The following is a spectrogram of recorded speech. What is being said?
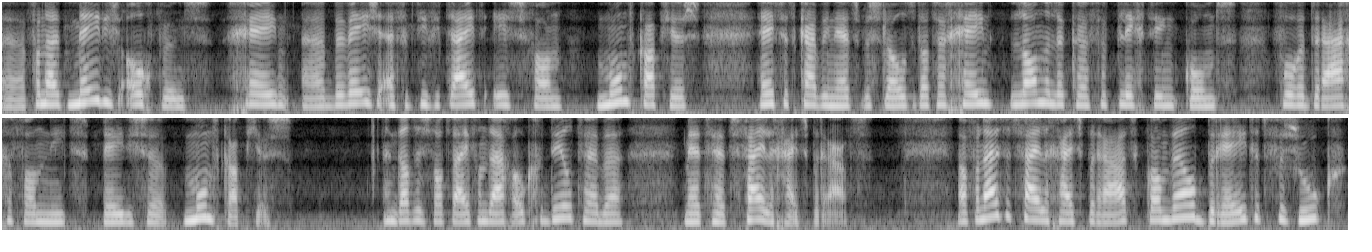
uh, vanuit medisch oogpunt geen bewezen effectiviteit is van mondkapjes, heeft het kabinet besloten dat er geen landelijke verplichting komt voor het dragen van niet-medische mondkapjes. En dat is wat wij vandaag ook gedeeld hebben met het Veiligheidsberaad. Maar vanuit het Veiligheidsberaad kwam wel breed het verzoek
